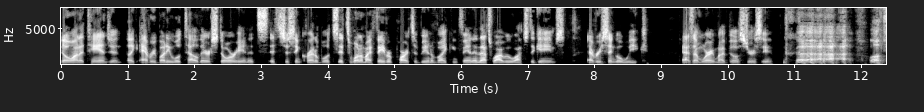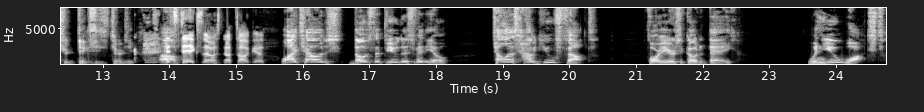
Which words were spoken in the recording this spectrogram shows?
go on a tangent. Like everybody will tell their story, and it's it's just incredible. It's it's one of my favorite parts of being a Viking fan, and that's why we watch the games every single week. As I'm wearing my Bills jersey. well, it's your Dixie's jersey. Um, it's Diggs though, so it's all good. Well, I challenge those that view this video. Tell us how you felt four years ago today when you watched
